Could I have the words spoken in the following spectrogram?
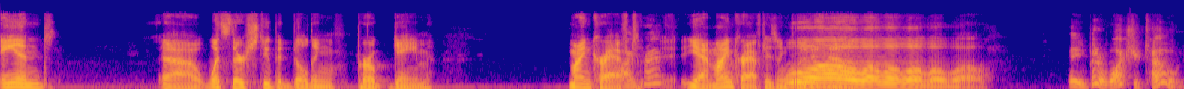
and uh, what's their stupid building pro game? Minecraft. Minecraft? Yeah, Minecraft is Whoa, included now. whoa, whoa, whoa, whoa, whoa! Hey, you better watch your tone.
